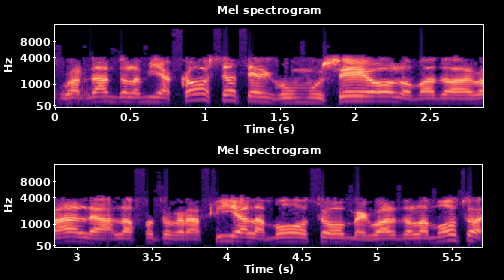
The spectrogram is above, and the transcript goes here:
guardando la mia cosa, tengo un museo, lo vado a guardare, la, fotografia, la moto, me guardo la moto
